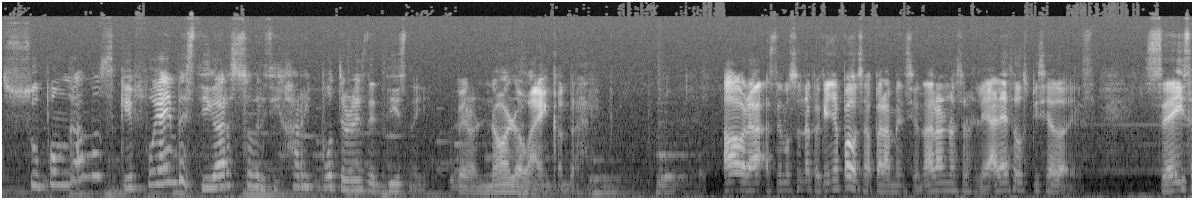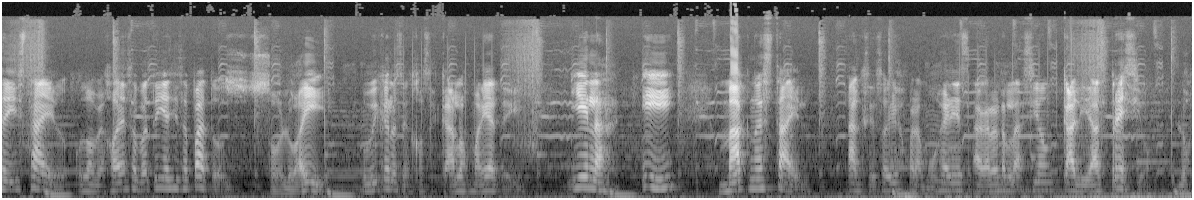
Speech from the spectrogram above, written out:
supongamos que fue a investigar sobre si Harry Potter es de Disney pero no lo va a encontrar. Ahora hacemos una pequeña pausa para mencionar a nuestros leales auspiciadores. 66 Style, lo mejor en zapatillas y zapatos, solo ahí. Ubícalos en José Carlos Mariategui. Y en la y Magno Style, accesorios para mujeres a gran relación calidad-precio. Los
